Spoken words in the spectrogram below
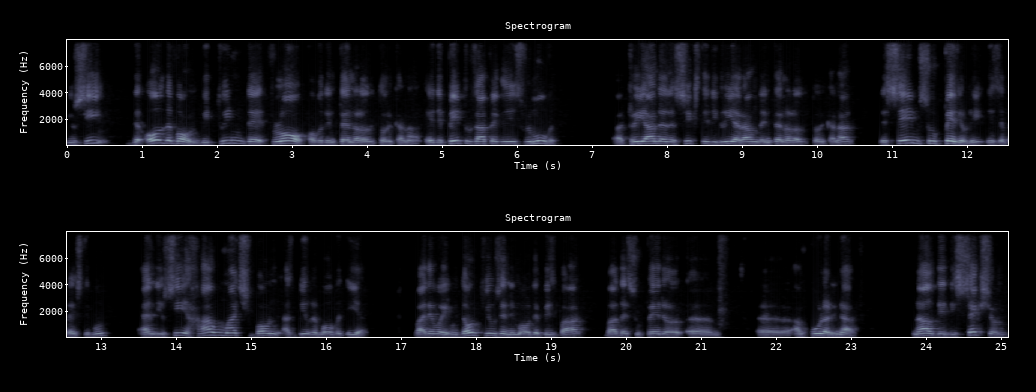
you see the, all the bone between the floor of the internal auditory canal and the petrous apex is removed. Uh, 360 degree around the internal auditory canal, the same superiorly, is a vestibule, and you see how much bone has been removed here. By the way, we don't use anymore the Bill's bar, but the superior um, uh, ampullary nerve. Now the dissection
